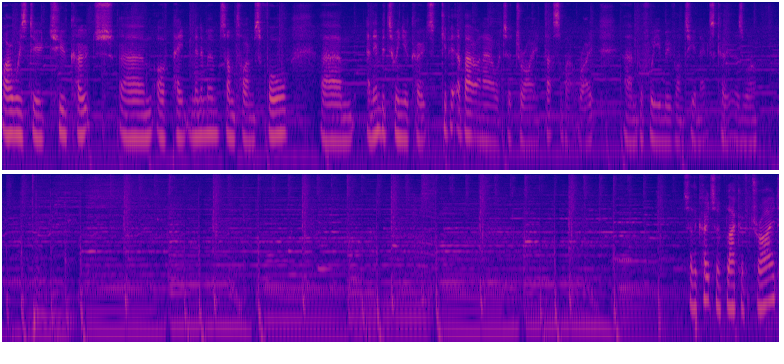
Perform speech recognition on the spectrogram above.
I always do two coats um, of paint minimum, sometimes four. Um, and in between your coats, give it about an hour to dry. That's about right. Um, before you move on to your next coat as well. So the coats of black have dried,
